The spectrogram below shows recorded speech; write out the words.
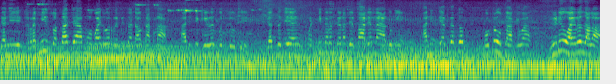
त्यांनी रमी स्वतःच्या मोबाईलवर रमीचा डाव टाकला आणि ते खेळच बसले होते. त्याचं जे स्पष्टीकरण त्यांना देता आलेलं नाही अजूनही. आणि त्याचा जो फोटो होता किंवा व्हिडिओ व्हायरल झाला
